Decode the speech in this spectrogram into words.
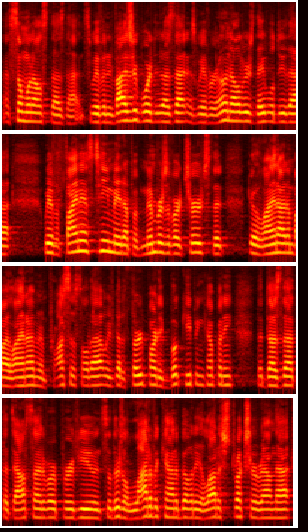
Uh, someone else does that. And so we have an advisory board that does that, and as we have our own elders, they will do that. We have a finance team made up of members of our church that go line item by line item and process all that. We've got a third party bookkeeping company that does that, that's outside of our purview. And so there's a lot of accountability, a lot of structure around that.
